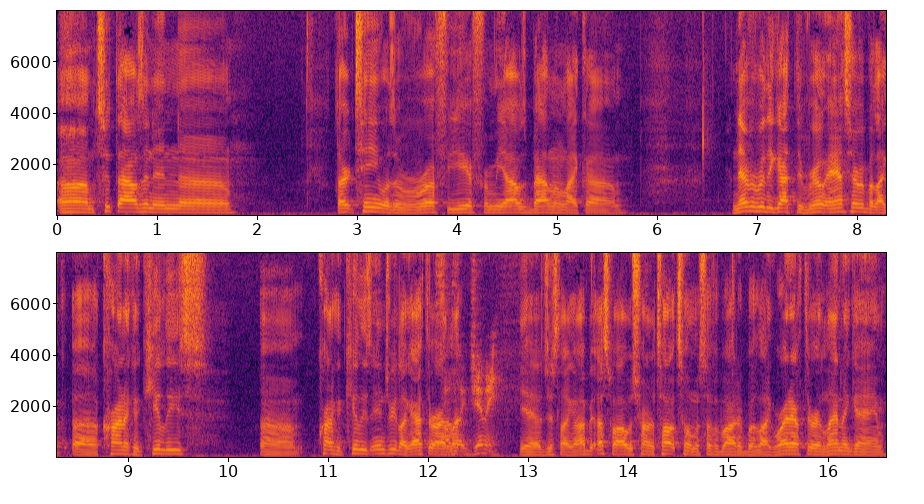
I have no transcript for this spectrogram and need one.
um, 2013 was a rough year for me. I was battling like um, never really got the real answer, but like uh, chronic Achilles. Um, chronic Achilles injury, like after I Sounds la- like Jimmy. Yeah, just like I, that's why I was trying to talk to him and stuff about it. But like right after Atlanta game,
